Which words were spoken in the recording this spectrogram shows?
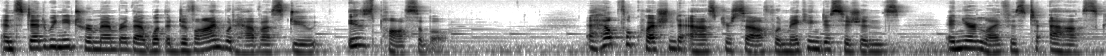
Instead, we need to remember that what the divine would have us do is possible. A helpful question to ask yourself when making decisions in your life is to ask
